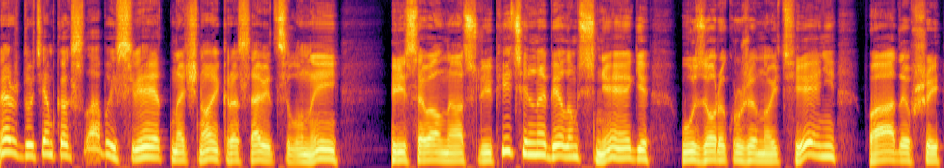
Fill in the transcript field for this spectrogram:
Между тем, как слабый свет ночной красавицы луны рисовал на ослепительно белом снеге узоры кружевной тени, падавшей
